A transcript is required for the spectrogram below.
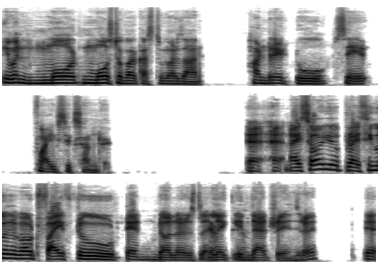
even more, most of our customers are 100 to say five, 600. I saw your pricing was about five to ten dollars, yeah, like yeah. in that range, right? Yeah.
